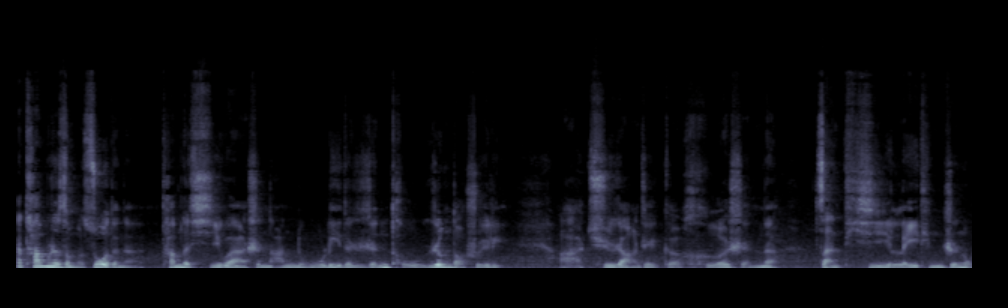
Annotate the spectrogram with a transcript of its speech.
那他们是怎么做的呢？他们的习惯是拿奴隶的人头扔到水里，啊，去让这个河神呢暂息雷霆之怒。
